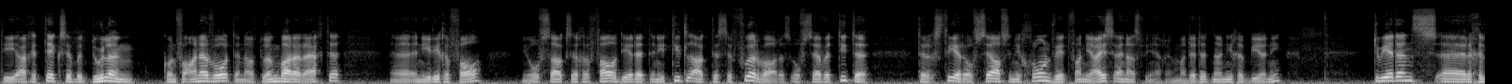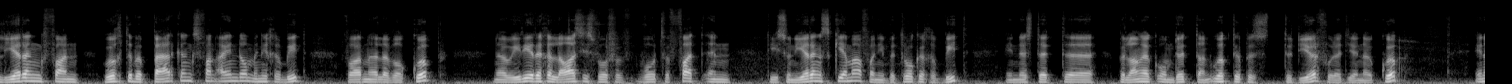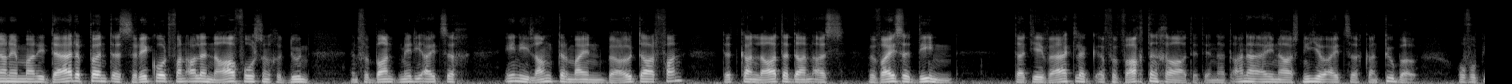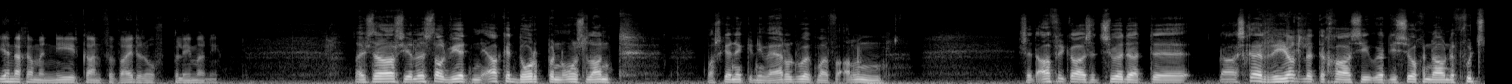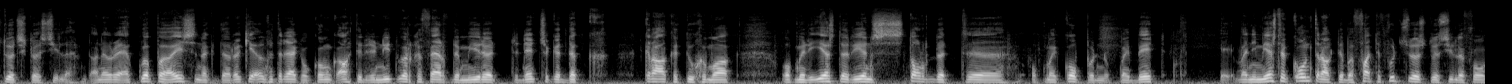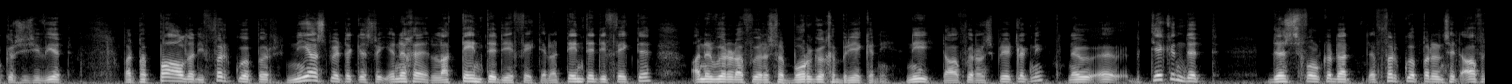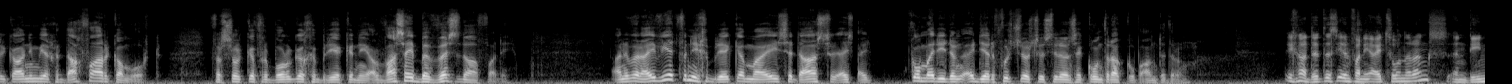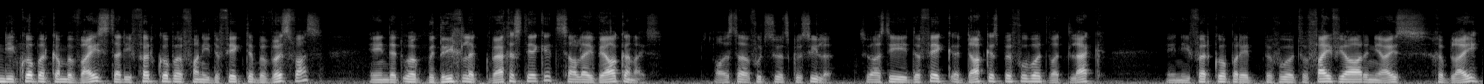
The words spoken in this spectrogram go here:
Die argitek se bedoeling kon verander word in afdwingbare regte uh, in hierdie geval. In die hofsaak se geval deur dit in die titelakte se voorwaardes of servitute te registreer of selfs in die grondwet van die huiseienaarsvereniging, maar dit het nou nie gebeur nie. Tweedens uh, regulering van hoogtebeperkings van eiendom in die gebied waarna hulle wil koop. Nou hierdie regulasies word word vervat in die soneringsskema van die betrokke gebied en is dit uh, belangrik om dit dan ook te bestudeer voordat jy nou koop. En dan net maar die derde punt is rekord van alle navorsing gedoen in verband met die uitsig en die langtermyn behoud daarvan. Dit kan later dan as bewyse dien dat jy werklik 'n verwagting gehad het en dat ander eienaars nie jou uitsig kan toebou of op enige manier kan verwyder of belemmer nie. Luisteraars, julle sal weet in elke dorp in ons land, waarskynlik in die wêreld ook, maar veral in Suid-Afrika is dit so dat uh, daar is gereeld litigasie oor die sogenaamde voetstootsklausule. Met ander woorde, ek koop 'n huis en ek het 'n rukkie ingetrek, dan kom ek agter die nuut oorgeverfde mure net sulke dik krake toegemaak op met die eerste reën stort dit uh, op my kop en op my bed. Eh, Want die meeste kontrakte bevat 'n voetstootsklausule volkers soos jy weet wat bepaal dat die verkoper nie aanspreeklik is vir enige latente defekte. Latente defekte, ander woorde daarvoor is verborgde gebreke nie. Nie daarvoor aanspreeklik nie. Nou uh, beteken dit dis volker dat 'n verkoper in Suid-Afrika nie meer gedagvaar kan word vir sulke verborgde gebreke nie. Al was hy bewus daarvan nie. Anderswoorde hy weet van die gebreke, maar hy sit daar hy, hy kom uit die ding uit deur voetstootsklausule in sy kontrak op aan te dring. Ek gaan dit is een van die uitsonderings indien die koper kan bewys dat die verkoper van die defekte bewus was en dit ook bedrieglik weggesteek het, sal hy wel kan eis. Al is daar 'n voetstootsklausule. So as die defek 'n dak is byvoorbeeld wat lek en die verkoper het byvoorbeeld vir 5 jaar in die huis gebly,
